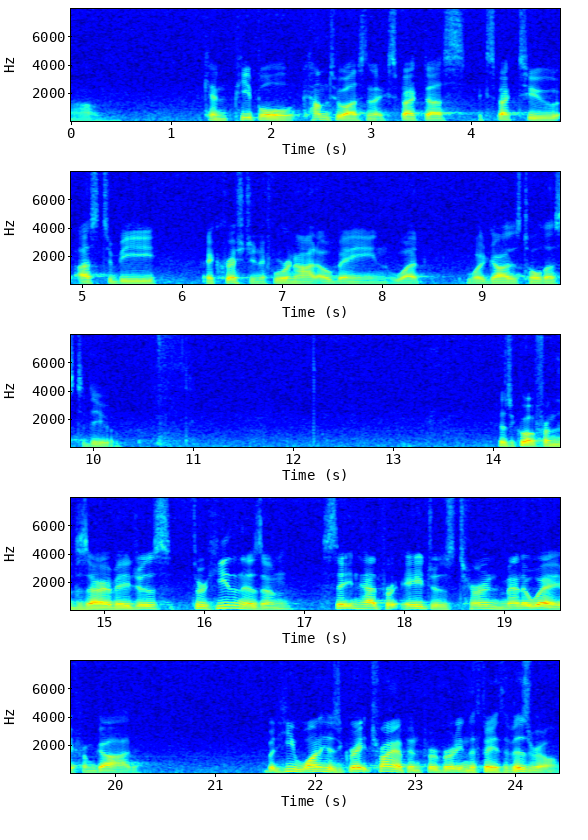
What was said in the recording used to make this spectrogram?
Um, can people come to us and expect us expect to us to be a Christian if we're not obeying what what God has told us to do. Here's a quote from The Desire of Ages Through heathenism, Satan had for ages turned men away from God. But he won his great triumph in perverting the faith of Israel.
